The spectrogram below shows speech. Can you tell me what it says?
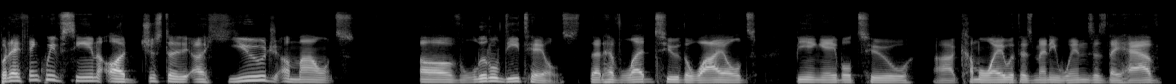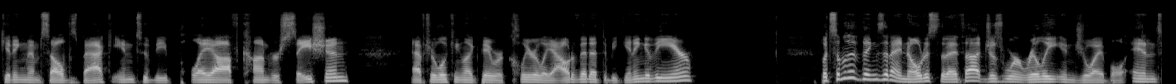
But I think we've seen a, just a, a huge amount of little details that have led to the Wilds being able to uh, come away with as many wins as they have, getting themselves back into the playoff conversation after looking like they were clearly out of it at the beginning of the year. But some of the things that I noticed that I thought just were really enjoyable. And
